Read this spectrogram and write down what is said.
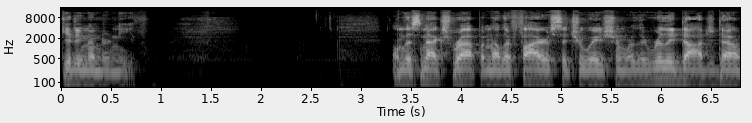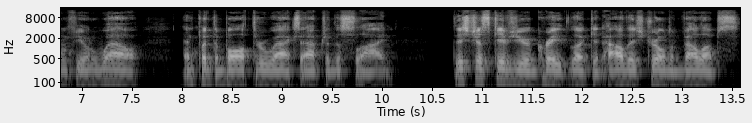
getting underneath. On this next rep, another fire situation where they really dodge downfield well and put the ball through X after the slide. This just gives you a great look at how this drill develops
